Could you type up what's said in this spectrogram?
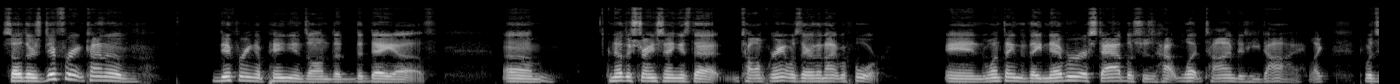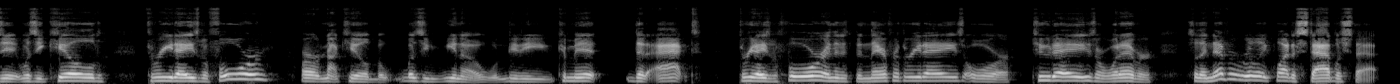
So there's different kind of differing opinions on the, the day of. Um, another strange thing is that Tom Grant was there the night before. And one thing that they never established is how what time did he die? Like was it was he killed three days before? Or not killed, but was he you know, did he commit that act three days before and then it's been there for three days or two days or whatever. So they never really quite established that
